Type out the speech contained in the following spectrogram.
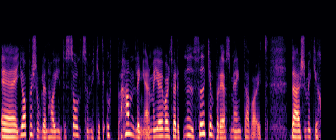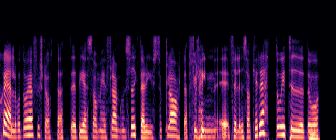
Eh, jag personligen har ju inte sålt så mycket till upphandlingar, men jag har varit väldigt nyfiken på det eftersom jag inte har varit där så mycket själv och då har jag förstått att eh, det som är framgångsrikt där är ju såklart att fylla in, eh, fylla i saker rätt och i tid och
